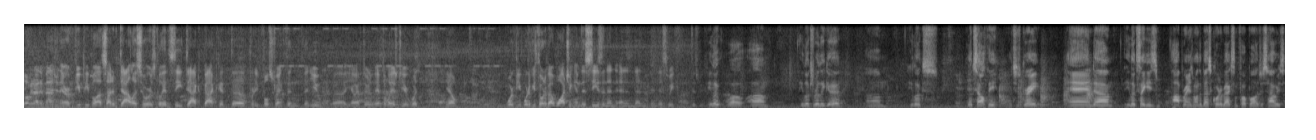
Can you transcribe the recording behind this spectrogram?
Logan, I'd imagine there are a few people outside of Dallas who are as glad to see Dak back at uh, pretty full strength than, than you. Uh, you know, after after last year, what you know, what have you what have you thought about watching him this season and and then in this week this week? He look well. Um, he looks really good. Um, he looks looks healthy, which is great, and um, he looks like he's operating as one of the best quarterbacks in football. Just how he's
